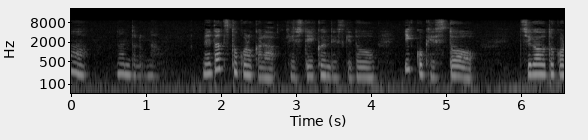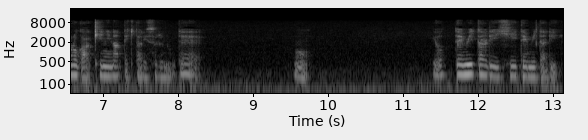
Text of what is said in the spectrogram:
まあなんだろうな。目立つところから消していくんですけど1個消すと違うところが気になってきたりするのでもう寄ってみたり引いてみたり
